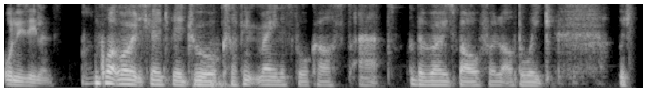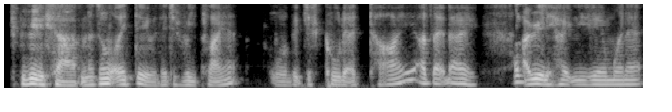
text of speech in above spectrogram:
or New Zealand? I'm quite worried it's going to be a draw because I think rain is forecast at the Rose Bowl for a lot of the week, which would be really sad. And I don't know what they do. They just replay it or they just call it a tie. I don't know. I really hope New Zealand win it.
